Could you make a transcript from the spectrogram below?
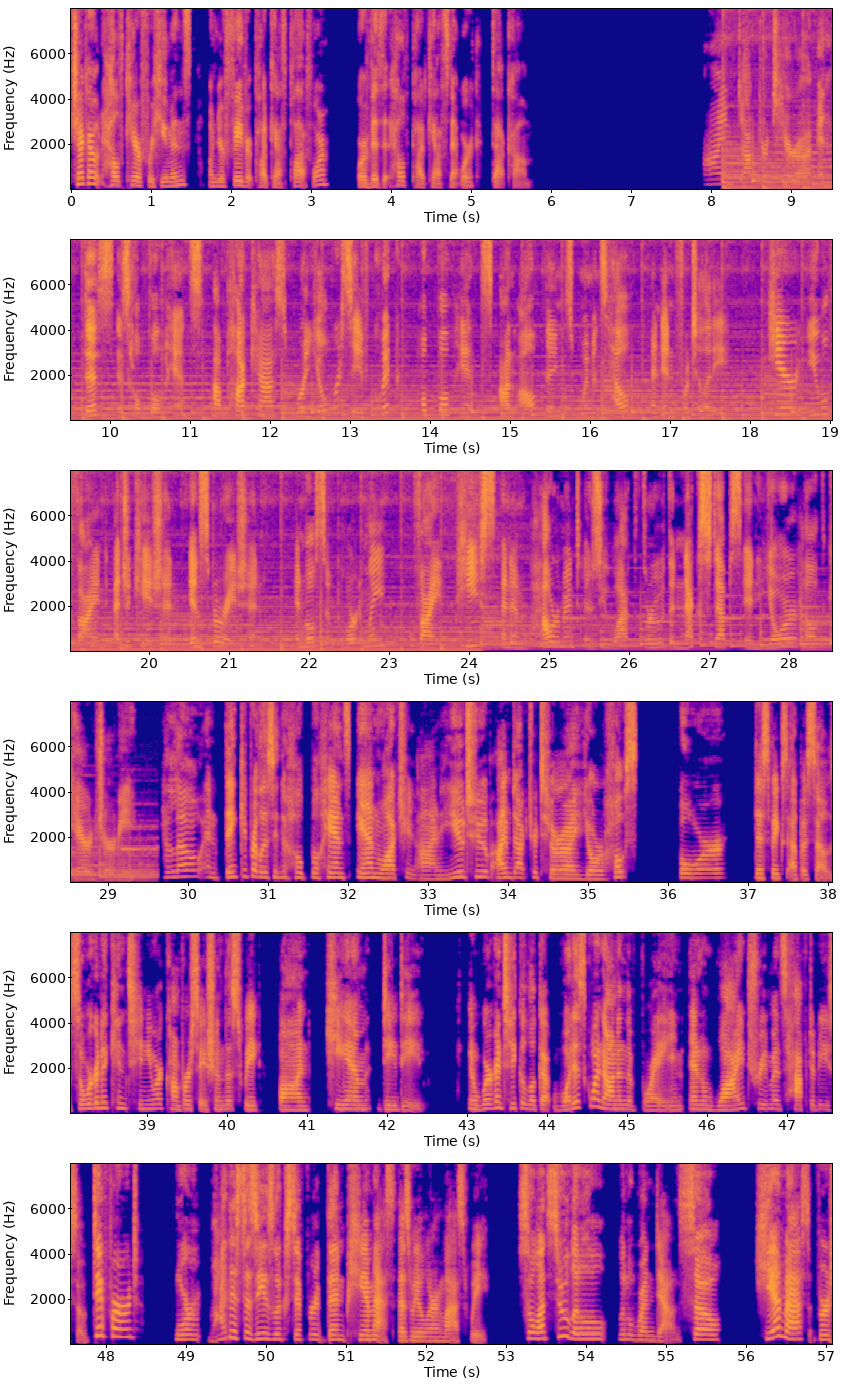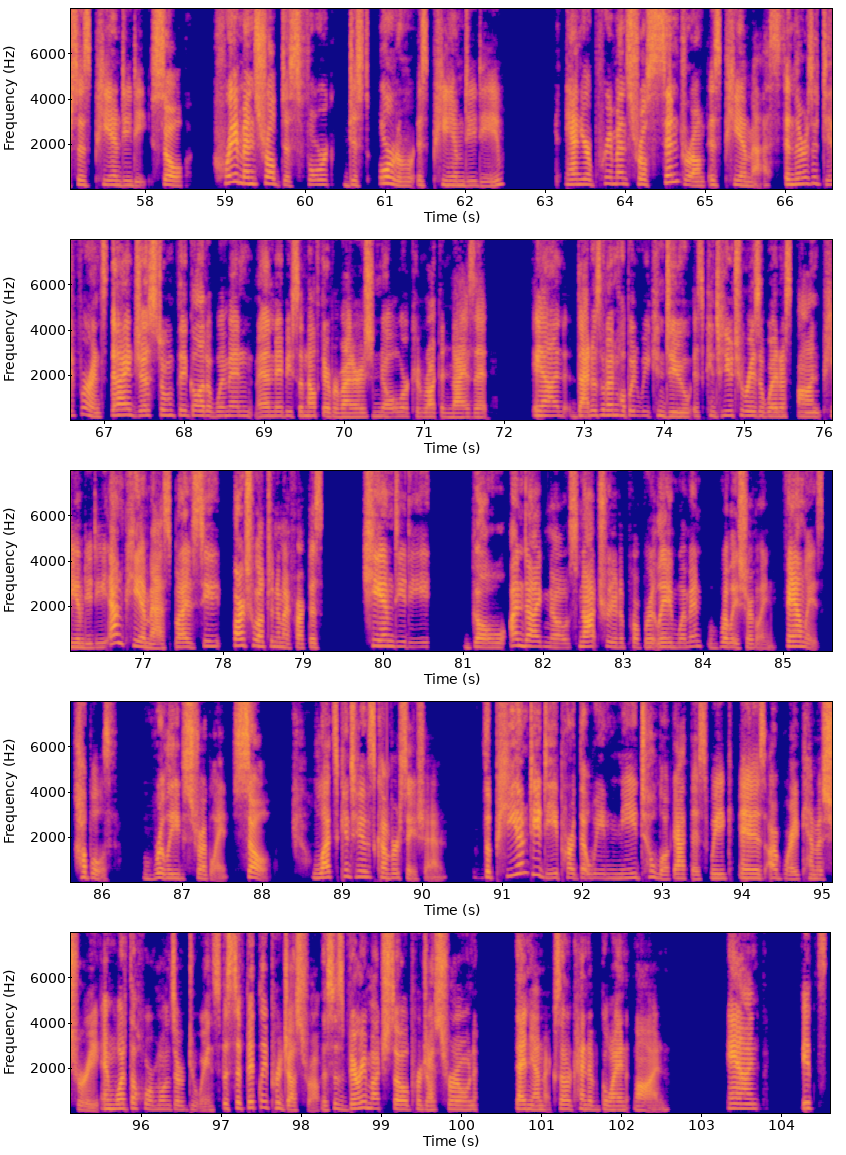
Check out Healthcare for Humans on your favorite podcast platform or visit healthpodcastnetwork.com. I'm Dr. Tara, and this is Hopeful Hints, a podcast where you'll receive quick, hopeful hints on all things women's health and infertility. Here, you will find education, inspiration, and most importantly, find peace and empowerment as you walk through the next steps in your healthcare journey. Hello, and thank you for listening to Hopeful Hints and watching on YouTube. I'm Dr. Tara, your host for this week's episode. So, we're going to continue our conversation this week on PMDD. And we're going to take a look at what is going on in the brain and why treatments have to be so different, or why this disease looks different than PMS, as we learned last week. So let's do a little little rundown. So PMS versus PMDD. So premenstrual dysphoric disorder is PMDD, and your premenstrual syndrome is PMS. And there's a difference that I just don't think a lot of women and maybe some healthcare providers know or could recognize it. And that is what I'm hoping we can do is continue to raise awareness on PMDD and PMS. But I see far too often in my practice, PMDD go undiagnosed, not treated appropriately, women really struggling, families, couples really struggling. So let's continue this conversation. The PMDD part that we need to look at this week is our brain chemistry and what the hormones are doing, specifically progesterone. This is very much so progesterone dynamics that are kind of going on. And it's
